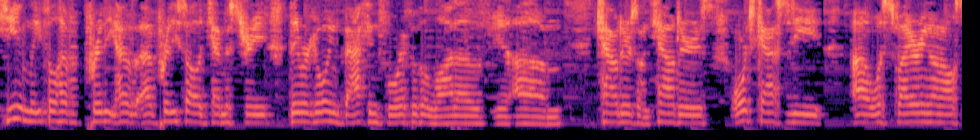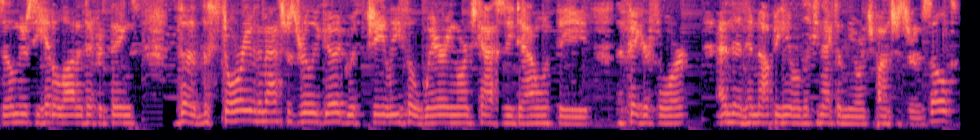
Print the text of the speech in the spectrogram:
he and Lethal have pretty have a pretty solid chemistry. They were going back and forth with a lot of um, counters on counters. Orange Cassidy uh, was firing on all cylinders. He hit a lot of different things. the The story of the match was really good, with Jay Lethal wearing Orange Cassidy down with the the figure four, and then him not being able to connect on the orange punch as a result.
